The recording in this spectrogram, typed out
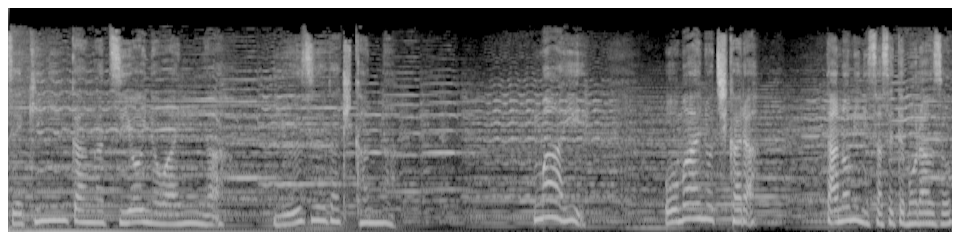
責任感が強いのはいいが融通が利かんな。まあいい。お前の力頼みにさせてもらうぞ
